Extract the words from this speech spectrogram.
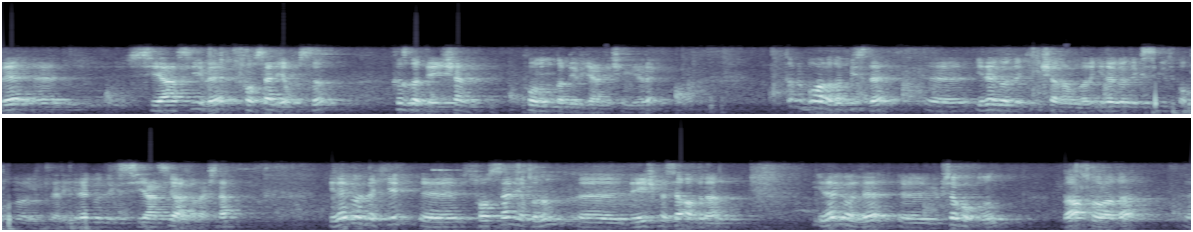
ve e, siyasi ve sosyal yapısı hızla değişen konumda bir yerleşim yeri. Tabii bu arada biz de İnegöl'deki iş adamları, İnegöl'deki sivil toplum örgütleri, İnegöl'deki siyasi arkadaşlar, İnegöl'deki e, sosyal yapının e, değişmesi adına İnegöl'de e, yüksekokulun daha sonra da e,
